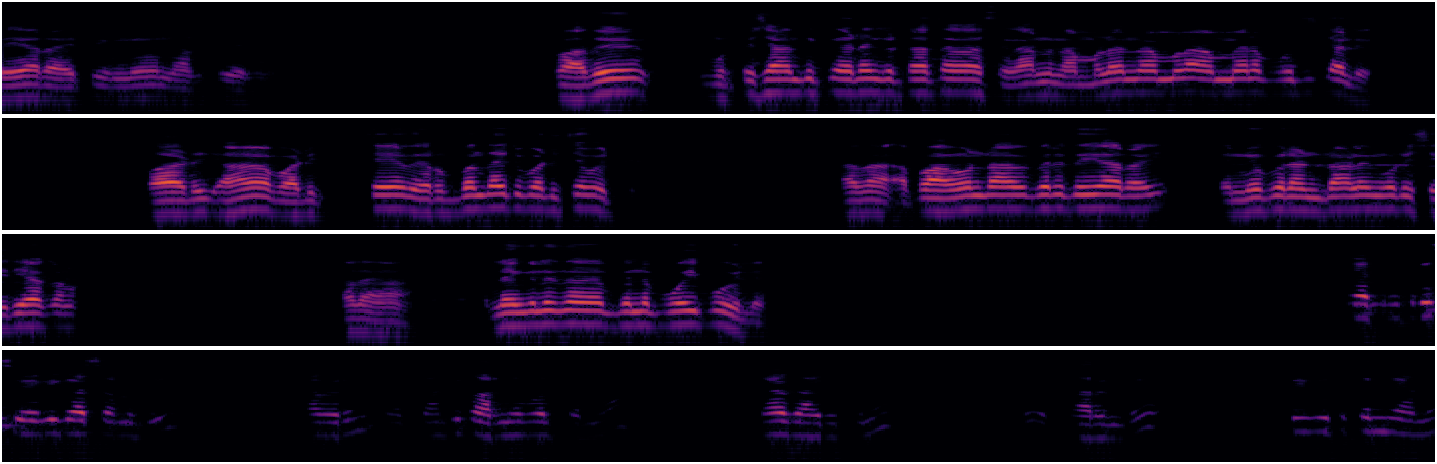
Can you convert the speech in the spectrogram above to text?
തയ്യാറായിട്ട് ഇന്ന് നടത്തിയിരുന്നു അപ്പോൾ അത് മുട്ടുശാന്തിക്ക് ഇടം കിട്ടാത്ത അവസ്ഥ. കാരണം നമ്മൾ തന്നെ നമ്മളെ അമ്മേനെ പൂജിച്ചാൽ പഠി ആ പഠിച്ചേ നിർബന്ധമായിട്ട് പഠിച്ചേ പറ്റൂ. അതാ അപ്പോൾ അതുകൊണ്ട് ഇവർ തയ്യാറായി. എന്നിപ്പോൾ രണ്ടാളെയും കൂടി ശരിയാക്കണം. അതെ ആ അല്ലെങ്കിൽ ഇത് പിന്നെ പോയി പോയില്ലേ ക്ഷേത്രത്തിലെ സേവികാ സമിതി എല്ലാവരും ശാന്തി പറഞ്ഞ പോലെ തന്നെ എല്ലാ കാര്യത്തിനും നമ്മൾ എത്താറുണ്ട്. നമ്മുടെ ഈ വീട്ടിൽ തന്നെയാണ്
